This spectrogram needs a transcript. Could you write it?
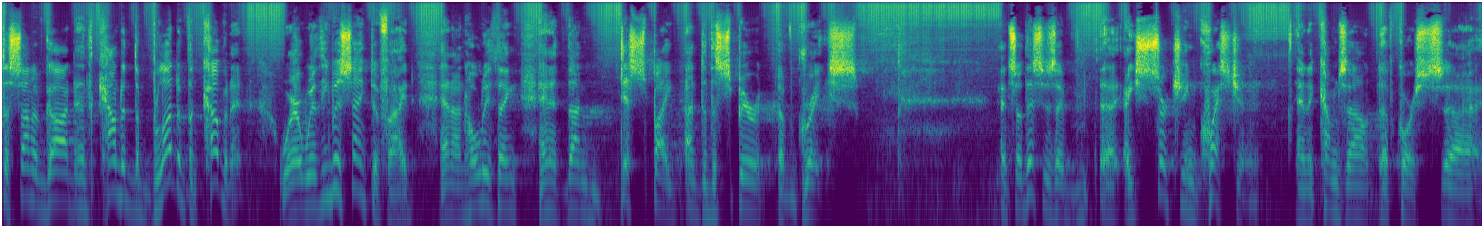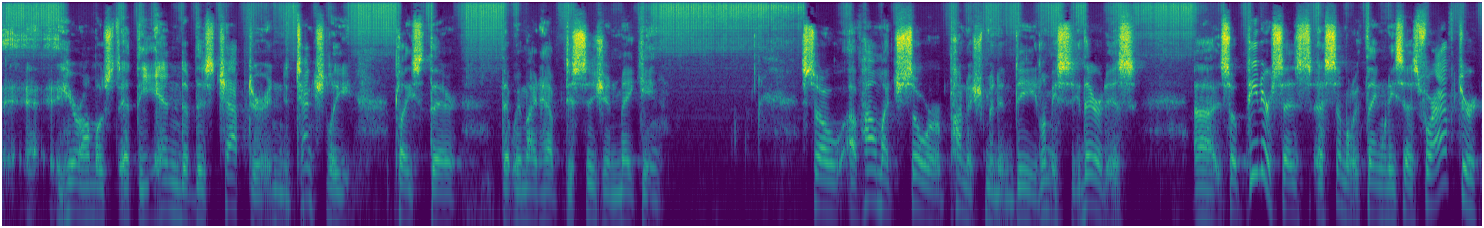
the Son of God, and hath counted the blood of the covenant wherewith he was sanctified, an unholy thing, and hath done despite unto the Spirit of grace? And so, this is a, a searching question and it comes out, of course, uh, here almost at the end of this chapter, and intentionally placed there that we might have decision making. So, of how much sore punishment indeed? Let me see, there it is. Uh, so, Peter says a similar thing when he says, For after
